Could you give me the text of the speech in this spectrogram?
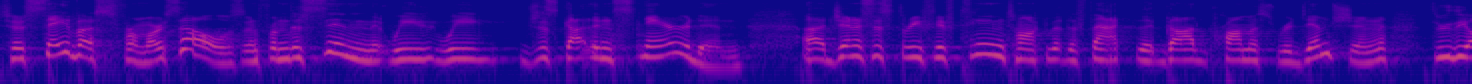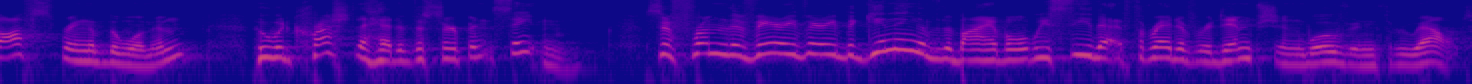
to save us from ourselves and from the sin that we, we just got ensnared in. Uh, Genesis 3.15 talked about the fact that God promised redemption through the offspring of the woman who would crush the head of the serpent, Satan. So, from the very, very beginning of the Bible, we see that thread of redemption woven throughout.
